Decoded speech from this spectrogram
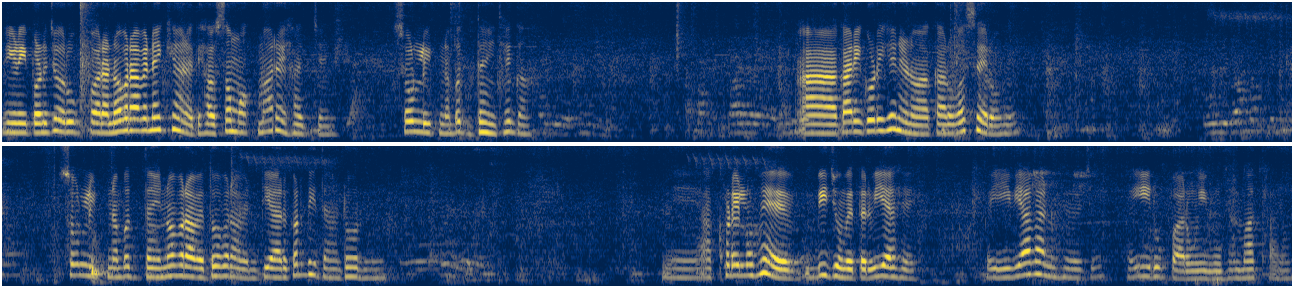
એણી પણ જો રૂપવાળા નવરાવે નાખ્યા ને, તે હાવ સમક મારે હાથ જાય. સોલિટના બધા થઈ આ કારીગોળી છે ને, એનો આ વસેરો છે. સોલિટના બધા નવરાવે ધોવરાવે ને તૈયાર કરી દીધા ઢોરને. ને આ ખડેલું છે, બીજું વેતર વ્યા છે. એ વ્યાવાનું છે હજુ. એ રૂપારું એવું છે માથાનું.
